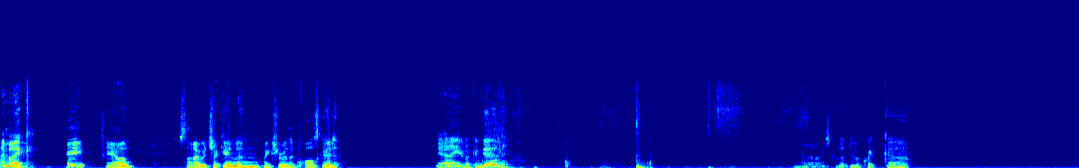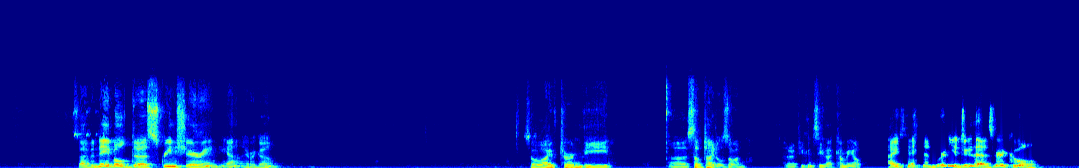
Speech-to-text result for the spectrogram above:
Hi, Mike. Hey, hey, Alan. Just thought I would check in and make sure that all's good. Yeah, you're looking good. And I'm just gonna do a quick, uh, So I've enabled uh, screen sharing. Yeah, here we go. so I've turned the uh, subtitles on. I don't know if you can see that coming up. I, and where do you do that? It's very cool.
